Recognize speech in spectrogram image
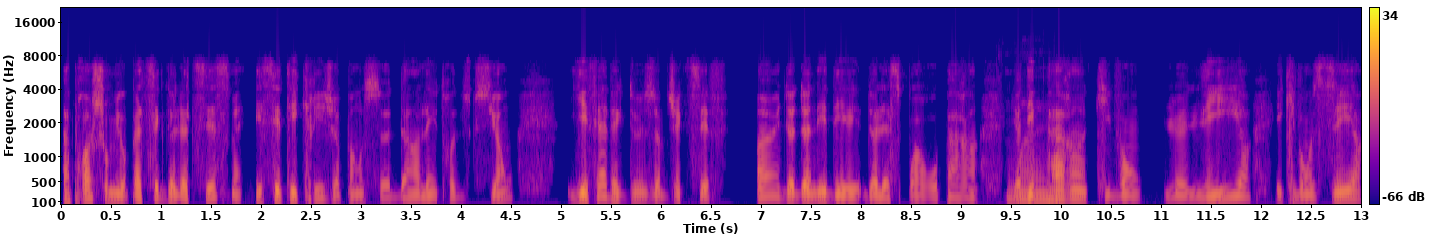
approche homéopathique de l'autisme, et c'est écrit, je pense, dans l'introduction, il est fait avec deux objectifs. Un, de donner des- de l'espoir aux parents. Il y a des parents qui vont le lire et qui vont se dire,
